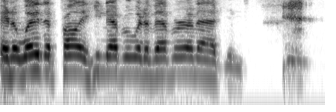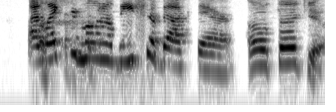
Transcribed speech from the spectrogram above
In a way that probably he never would have ever imagined. I like your Mona Lisa back there. Oh, thank you.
